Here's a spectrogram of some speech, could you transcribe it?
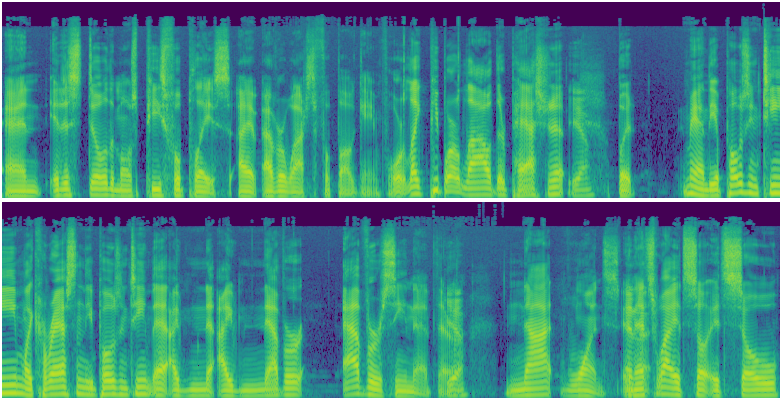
and it is still the most peaceful place I've ever watched a football game for. Like people are loud, they're passionate, yeah but man, the opposing team, like harassing the opposing team, that I've ne- I've never ever seen that there, Yeah. not once, and, And that's why it's so it's so.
